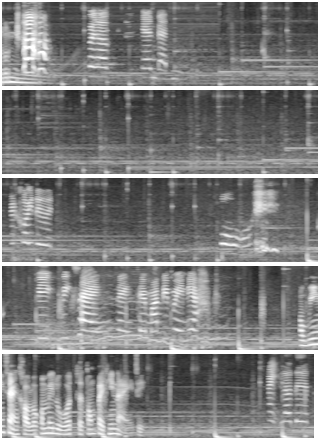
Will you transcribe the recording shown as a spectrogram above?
บึน ยิ่งแซงเขาเราก็ไม่รู้ว่าจะต้องไปที่ไหนสิไอเราเดินไป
